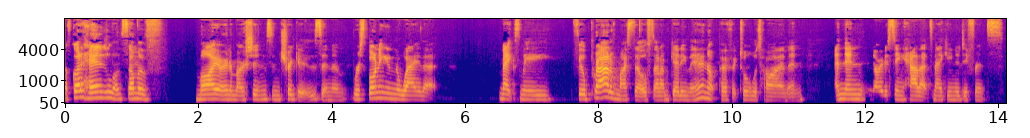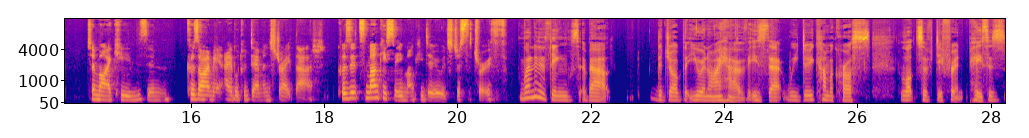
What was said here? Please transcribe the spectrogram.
i've got a handle on some of my own emotions and triggers and I'm responding in a way that makes me feel proud of myself that i'm getting there not perfect all the time and and then noticing how that's making a difference to my kids and because I'm able to demonstrate that because it's monkey see, monkey do. It's just the truth. One of the things about the job that you and I have is that we do come across lots of different pieces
